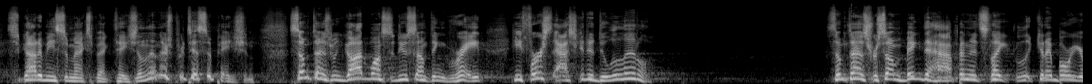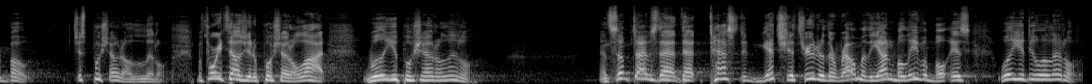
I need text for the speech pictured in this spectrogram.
there's got to be some expectation. And then there's participation. Sometimes when God wants to do something great, He first asks you to do a little. Sometimes for something big to happen, it's like, can I borrow your boat? Just push out a little. Before He tells you to push out a lot, will you push out a little? And sometimes that, that test that gets you through to the realm of the unbelievable is will you do a little?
